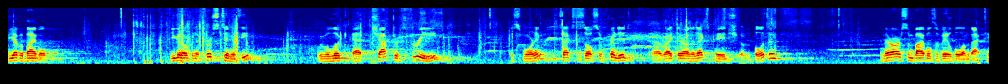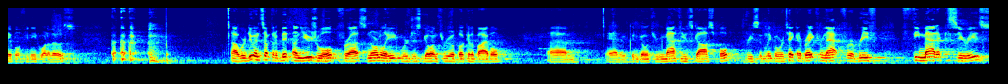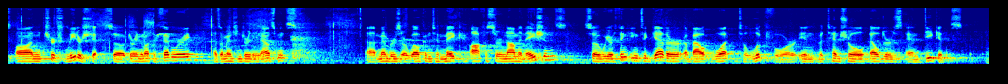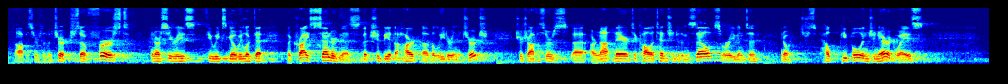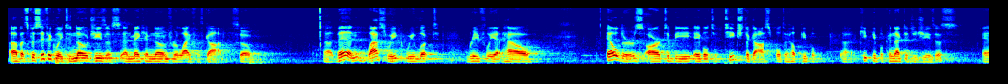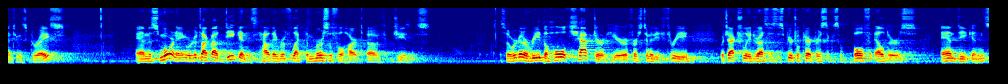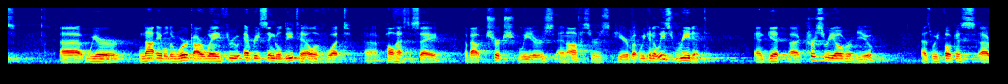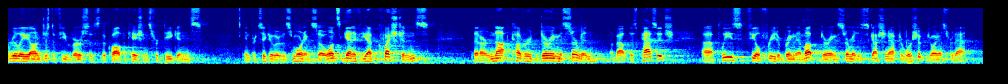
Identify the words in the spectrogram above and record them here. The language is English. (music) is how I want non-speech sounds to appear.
if you have a Bible, you can open to 1 Timothy. We will look at chapter 3 this morning. The text is also printed uh, right there on the next page of the bulletin. And there are some Bibles available on the back table if you need one of those. (clears throat) uh, we're doing something a bit unusual for us. Normally, we're just going through a book of the Bible. Um, and we've been going through Matthew's Gospel recently, but we're taking a break from that for a brief thematic series on church leadership. So during the month of February, as I mentioned during the announcements, uh, members are welcome to make officer nominations. So we are thinking together about what to look for in potential elders and deacons, officers of the church. So, first, in our series a few weeks ago, we looked at the Christ centeredness that should be at the heart of a leader in the church. Church officers uh, are not there to call attention to themselves or even to you know, help people in generic ways uh, but specifically to know Jesus and make him known for life with God. So uh, then, last week, we looked briefly at how elders are to be able to teach the gospel to help people uh, keep people connected to Jesus and to his grace. And this morning, we're going to talk about deacons, how they reflect the merciful heart of Jesus. So we're going to read the whole chapter here, of 1 Timothy 3, which actually addresses the spiritual characteristics of both elders and deacons. Uh, we are not able to work our way through every single detail of what uh, Paul has to say about church leaders and officers here, but we can at least read it and get a cursory overview as we focus uh, really on just a few verses, the qualifications for deacons in particular this morning. So, once again, if you have questions that are not covered during the sermon about this passage, uh, please feel free to bring them up during sermon discussion after worship. Join us for that.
